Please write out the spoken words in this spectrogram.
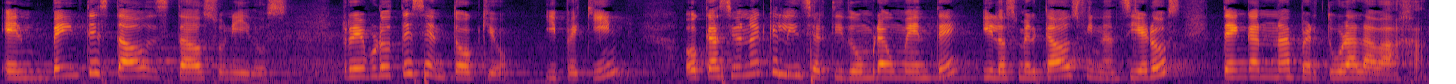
en 20 estados de Estados Unidos, rebrotes en Tokio y Pekín, ocasiona que la incertidumbre aumente y los mercados financieros tengan una apertura a la baja.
